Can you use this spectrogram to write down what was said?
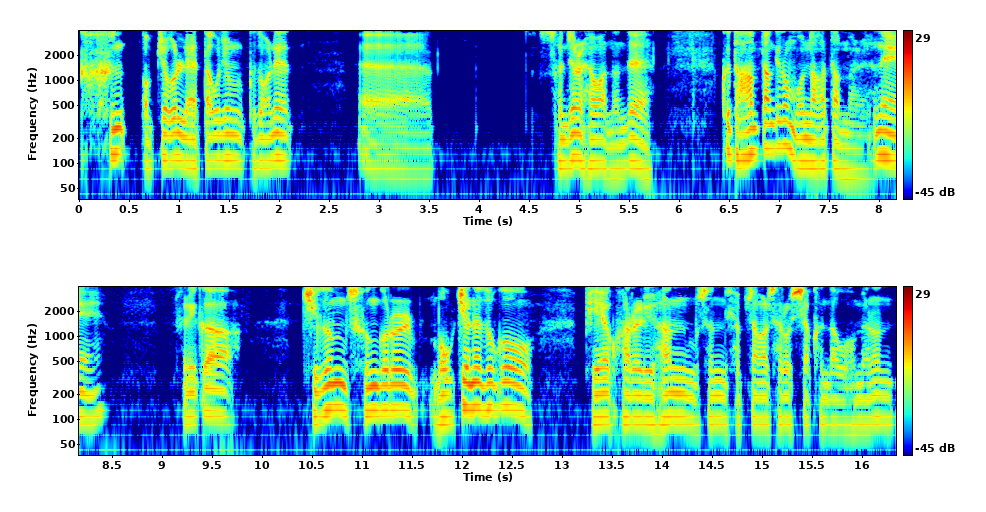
큰 업적을 냈다고 지금 그동안에 에, 선전을 해왔는데 그 다음 단계로 못 나갔단 말이에요. 네. 그러니까 지금 선거를 목전에 두고 비핵화를 위한 무슨 협상을 새로 시작한다고 하면은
